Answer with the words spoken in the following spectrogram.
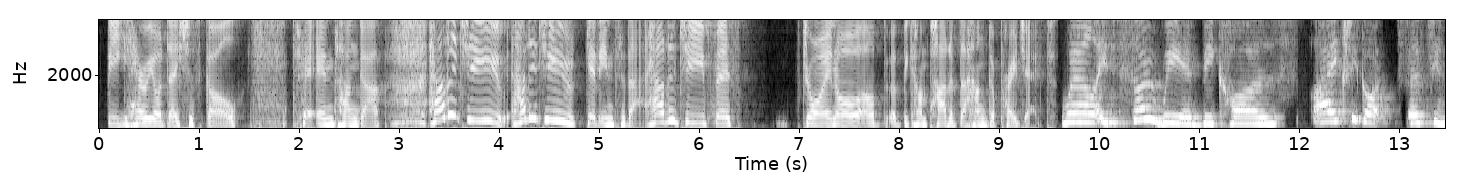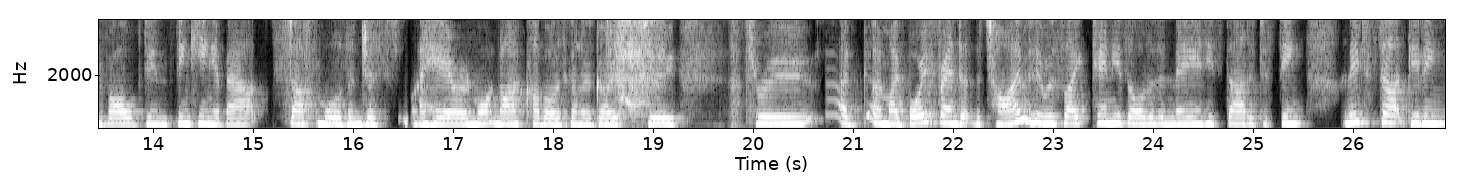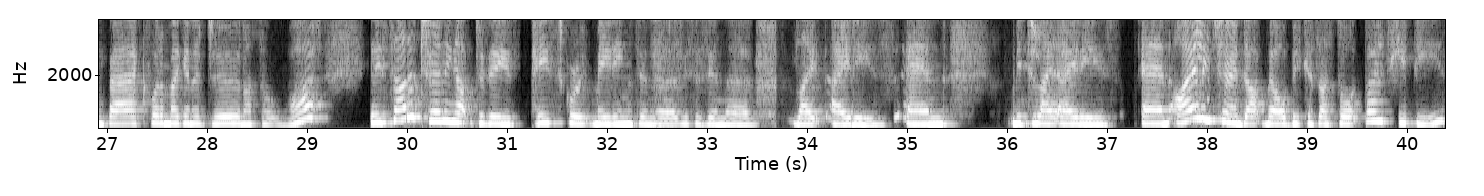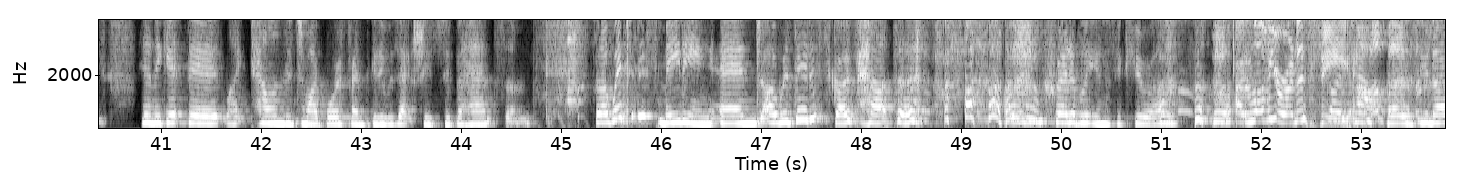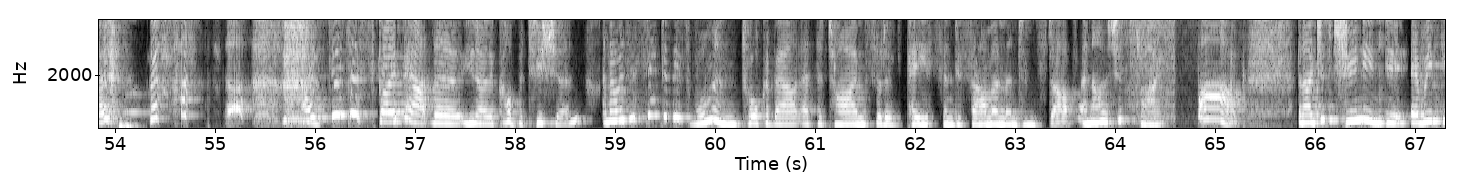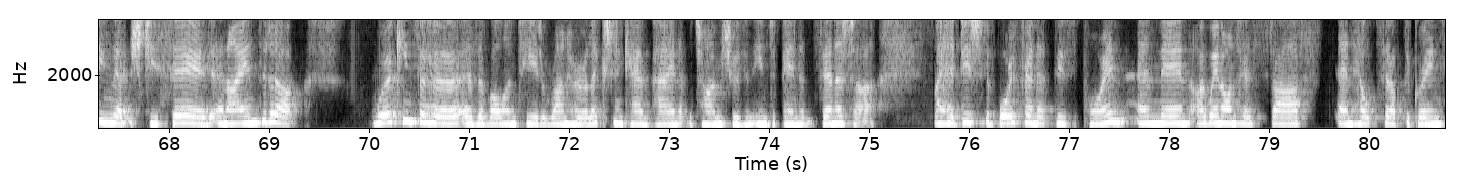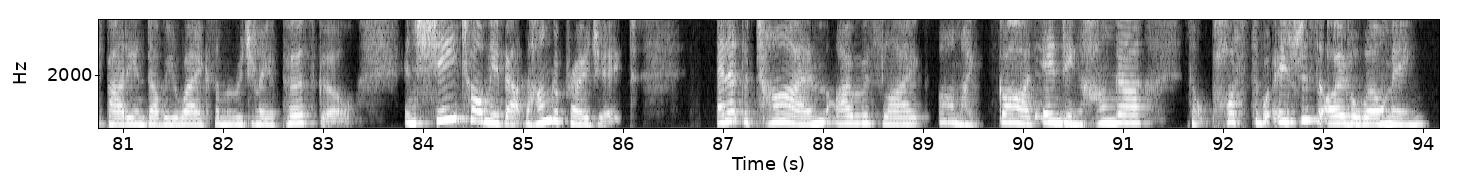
big hairy audacious goal to end hunger. How did you how did you get into that? How did you first join or, or, become part of the Hunger Project? Well, it's so weird because I actually got first involved in thinking about stuff more than just my hair and what nightclub I was going to go to through a, a, my boyfriend at the time, who was like 10 years older than me, and he started to think, I need to start giving back. What am I going to do? And I thought, what? And he started turning up to these peace group meetings in the, this is in the late 80s. And mid to late 80s. And I only turned up, Mel, because I thought those hippies are going to get their like talons into my boyfriend because he was actually super handsome. But I went to this meeting and I was there to scope out the. I was incredibly insecure. I love your honesty. Scope out those, you know. I just to scope out the, you know, the competition. And I was listening to this woman talk about at the time sort of peace and disarmament and stuff. And I was just like, fuck. And I just tuned into everything that she said, and I ended up working for her as a volunteer to run her election campaign. At the time, she was an independent senator. I had ditched the boyfriend at this point, and then I went on her staff and helped set up the Greens Party in WA because I'm originally a Perth girl. And she told me about the Hunger Project. And at the time, I was like, oh my God, ending hunger, it's not possible. It was just overwhelming.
